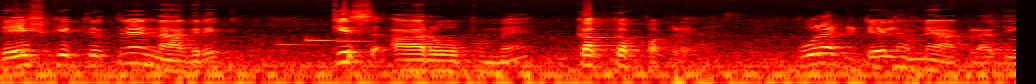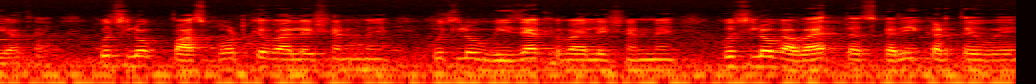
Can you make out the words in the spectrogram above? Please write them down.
देश के कितने नागरिक किस आरोप में कब कब पकड़े पूरा डिटेल हमने आंकड़ा दिया था। कुछ लोग पासपोर्ट के वायलेशन में, कुछ लोग वीज़ा के वायलेशन में, कुछ लोग अवैध तस्करी करते हुए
